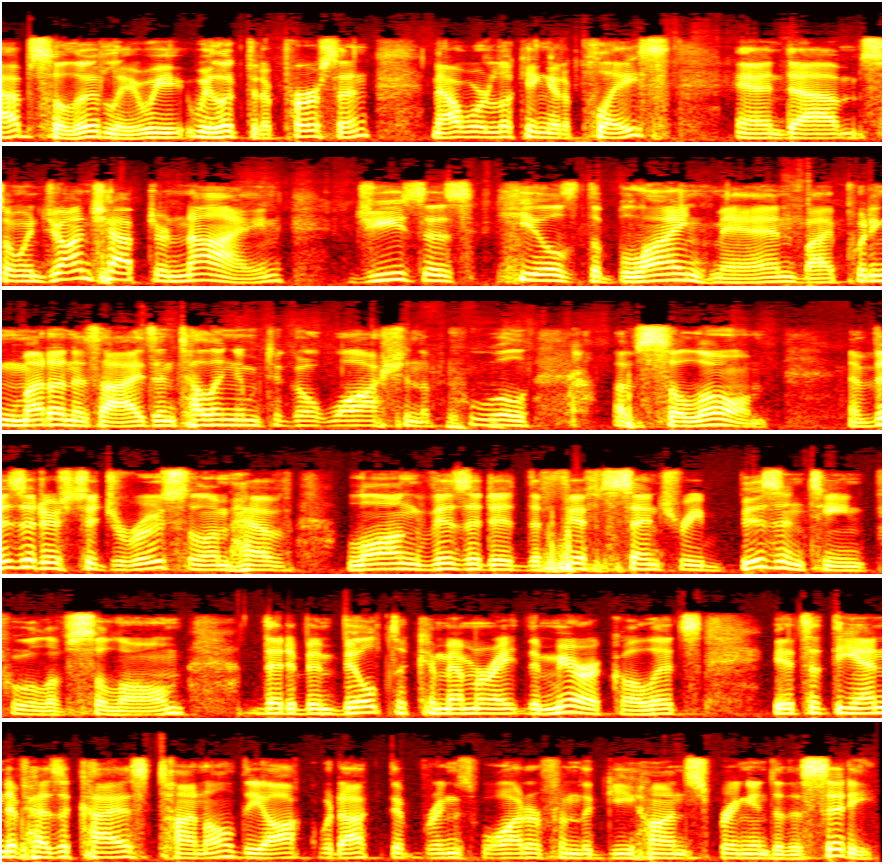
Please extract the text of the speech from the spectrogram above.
Absolutely. We, we looked at a person. Now we're looking at a place. And um, so in John chapter 9, Jesus heals the blind man by putting mud on his eyes and telling him to go wash in the pool of Siloam. And visitors to Jerusalem have long visited the 5th century Byzantine pool of Siloam that had been built to commemorate the miracle. It's, it's at the end of Hezekiah's tunnel, the aqueduct that brings water from the Gihon spring into the city.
